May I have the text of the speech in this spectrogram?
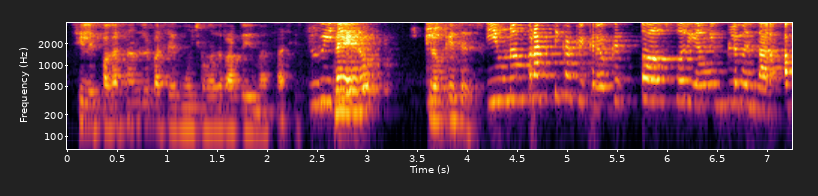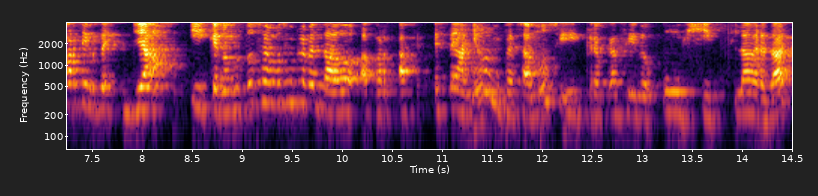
si les pagas Sandler va a ser mucho más rápido y más fácil. Pero Creo que es eso. Y una práctica que creo que todos podrían implementar a partir de ya y que nosotros hemos implementado este año, empezamos y creo que ha sido un hit, la verdad,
